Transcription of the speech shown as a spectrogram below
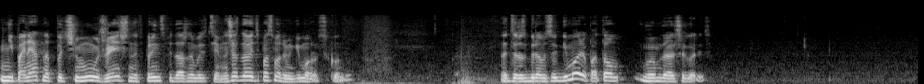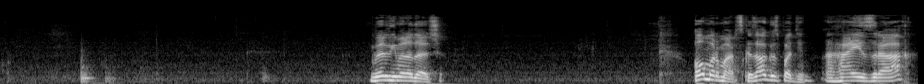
Непонятно, почему женщины, в принципе, должны быть тем. Но сейчас давайте посмотрим Гемору, секунду. Давайте разберемся в Геморе, потом будем дальше говорить. Говорит Гемора дальше. Омар Мар, сказал господин, Гайзрах.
